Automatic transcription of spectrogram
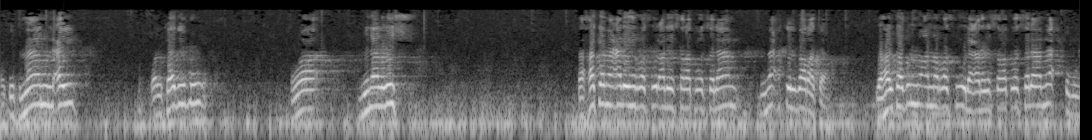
فكتمان العيب والكذب هو من الغش. فحكم عليه الرسول عليه الصلاة والسلام بمحك البركة. وهل تظن أن الرسول عليه الصلاة والسلام يحكم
